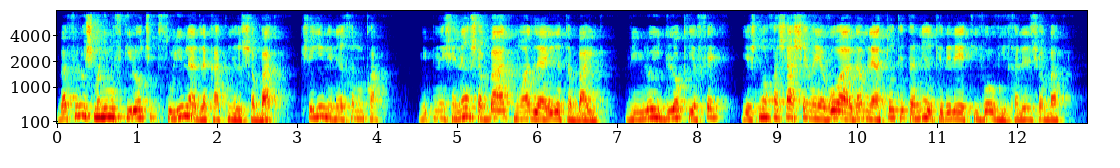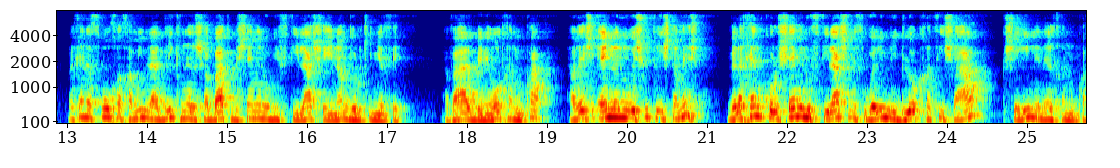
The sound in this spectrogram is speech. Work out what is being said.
ואפילו שמנים ופתילות שפסולים להדלקת נר שבת, כשרים לנר חנוכה. מפני שנר שבת נועד להאיר את הבית, ואם לא ידלוק יפה, ישנו חשש שמא יבוא האדם להטות את הנר כדי להיטיבו ויחלל שבת. לכן אסרו חכמים להדליק נר שבת בשמן ובפתילה שאינם דולקים יפה. אבל בנרות חנוכה, הרי שאין לנו רשות להשתמש, ולכן כל שמן ופתילה שמסוגלים לדלוק חצי שעה, כשרים לנר חנוכה.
